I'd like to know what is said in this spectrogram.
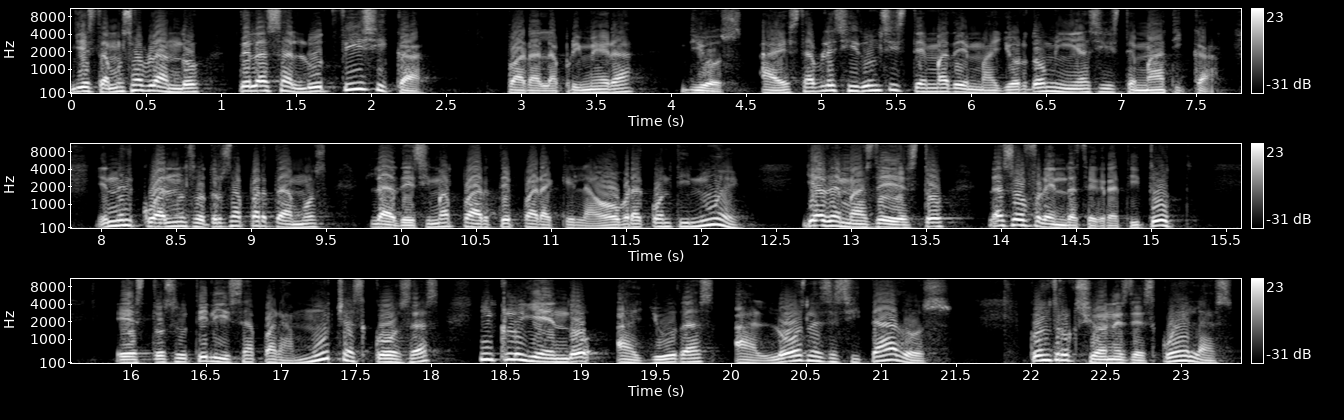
y estamos hablando de la salud física. Para la primera, Dios ha establecido un sistema de mayordomía sistemática, en el cual nosotros apartamos la décima parte para que la obra continúe, y además de esto, las ofrendas de gratitud. Esto se utiliza para muchas cosas, incluyendo ayudas a los necesitados, construcciones de escuelas,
